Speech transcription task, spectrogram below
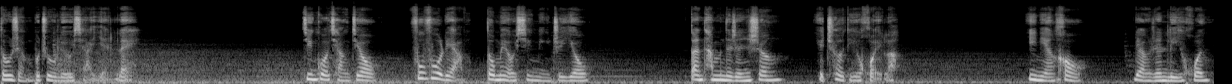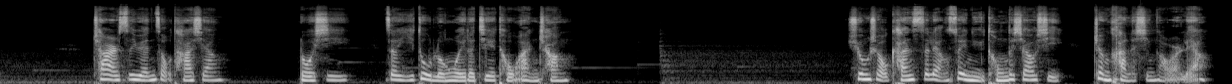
都忍不住流下眼泪。经过抢救，夫妇俩都没有性命之忧，但他们的人生也彻底毁了。一年后，两人离婚，查尔斯远走他乡，罗西则一度沦为了街头暗娼。凶手砍死两岁女童的消息震撼了新奥尔良。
